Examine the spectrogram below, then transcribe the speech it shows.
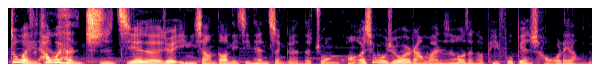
对，它会很直接的就影响到你今天整个人的状况，而且我觉得我染完之后整个皮肤变超亮的。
